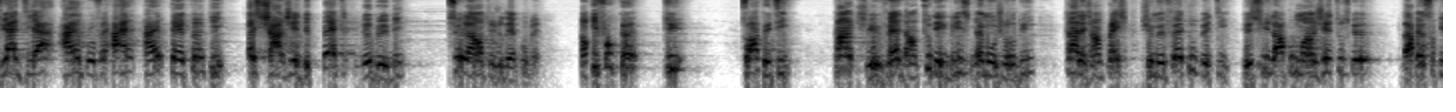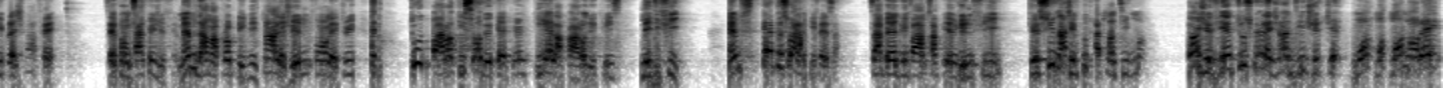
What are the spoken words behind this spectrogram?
Dieu a dit à un prophète, à quelqu'un qui est chargé de pêtre de brebis, ceux-là ont toujours des problèmes. Donc il faut que tu Sois petit. Quand je vais dans toute église, même aujourd'hui, quand les gens prêchent, je me fais tout petit. Je suis là pour manger tout ce que la personne qui prêche va faire. C'est comme ça que je fais. Même dans ma propre église, quand les jeunes font les trucs, toute parole qui sort de quelqu'un qui est la parole de Christ m'édifie. Même que soit la qui fait ça. Ça peut être une femme, ça peut être une fille. Je suis là, j'écoute attentivement. Quand je viens, tout ce que les gens disent, mon, oreille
